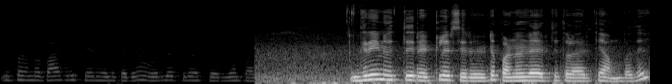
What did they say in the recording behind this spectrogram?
இப்போ நம்ம பார்க்குற சேரீ வந்து பார்த்திங்கன்னா ஒரு லட்ச ரூபா சேரீ தான் பார்த்துருக்கோம் green with red colour sari rate பன்னெண்டாயிரத்தி தொள்ளாயிரத்தி ஐம்பது.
